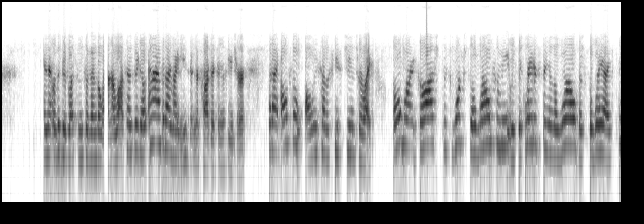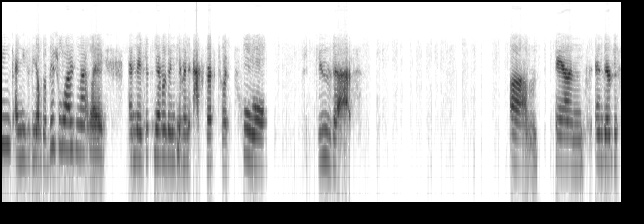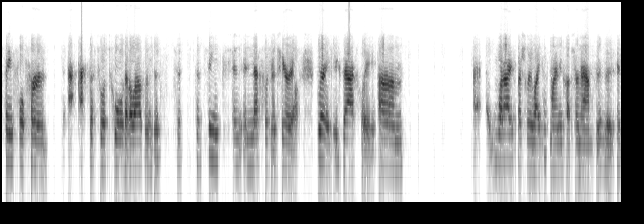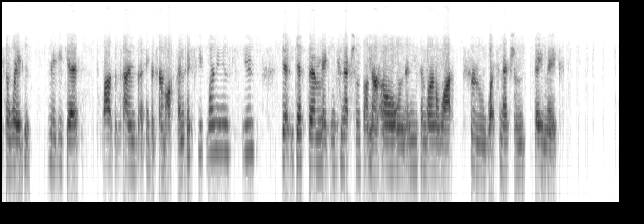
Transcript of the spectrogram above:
and that was a good lesson for them to learn. A lot of times they go, ah, but I might use it in a project in the future. But I also always have a few students who are like, oh my gosh, this worked so well for me. It was the greatest thing in the world. That's the way I think. I need to be able to visualize in that way. And they've just never been given access to a tool to do that. Um, and and they're just thankful for access to a tool that allows them to to think and, and mess with material. Right, exactly. Um, what I especially like with mining cluster maps is that it's a way to maybe get, a lot of the times I think the term authentic learning is used, get, get them making connections on their own and you can learn a lot through what connections they make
